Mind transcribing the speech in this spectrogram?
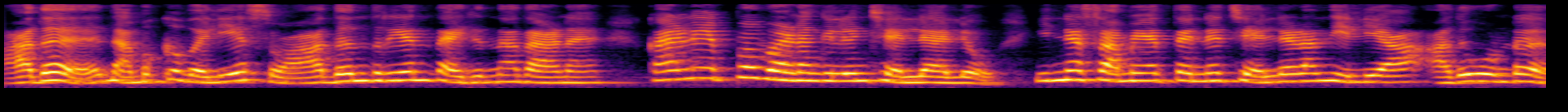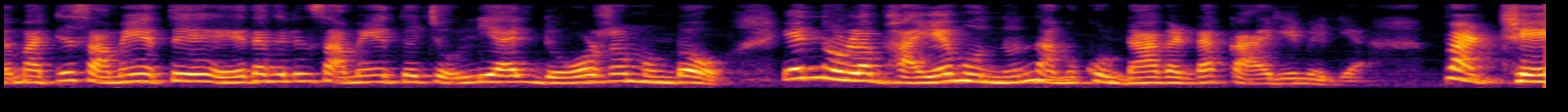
അത് നമുക്ക് വലിയ സ്വാതന്ത്ര്യം തരുന്നതാണ്. കാരണം എപ്പോൾ വേണമെങ്കിലും ചെല്ലാമല്ലോ ഇന്ന സമയത്ത് തന്നെ ചെല്ലണം എന്നില്ല അതുകൊണ്ട് മറ്റ് സമയത്ത് ഏതെങ്കിലും സമയത്ത് ചൊല്ലിയാൽ ദോഷമുണ്ടോ എന്നുള്ള ഭയമൊന്നും നമുക്കുണ്ടാകേണ്ട കാര്യമില്ല. പക്ഷേ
